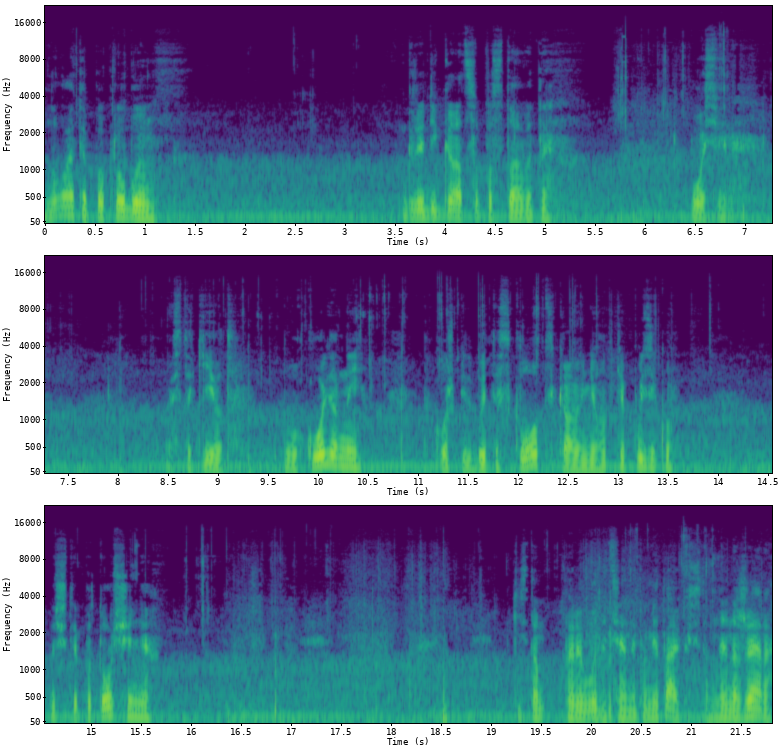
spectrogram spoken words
давайте попробуємо градігатса поставити. Ось він. Ось такий от двоколірний. Також підбите скло, цікаве в нього таке пузіко. Бачите, потовщення. Там переводиться, я не пам'ятаю, якийсь там ненажера.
